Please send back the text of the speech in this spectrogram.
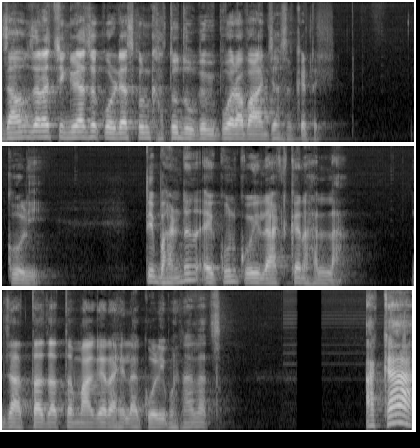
जाऊन जरा चिंगड्याचं कोरड्यास करून खातो दोघं बी पोरा बाळांच्या सकट. कोळी. ते भांडण ऐकून कोळी लाटकन हल्ला. जाता जाता मागं राहिला कोळी म्हणालाच आका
